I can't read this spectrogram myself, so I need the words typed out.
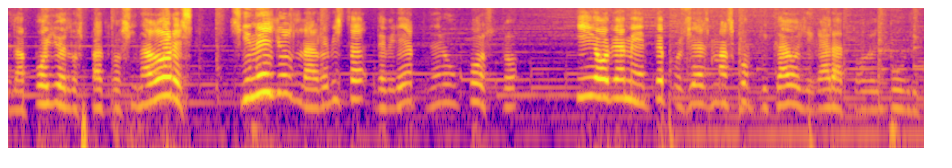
el apoyo de los patrocinadores. Sin ellos la revista debería tener un costo y obviamente pues ya es más complicado llegar a todo el público.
